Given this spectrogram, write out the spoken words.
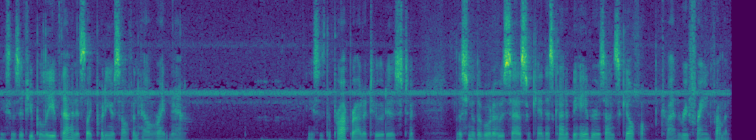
He says if you believe that, it's like putting yourself in hell right now. He says the proper attitude is to listen to the Buddha who says, okay, this kind of behavior is unskillful. Try to refrain from it.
